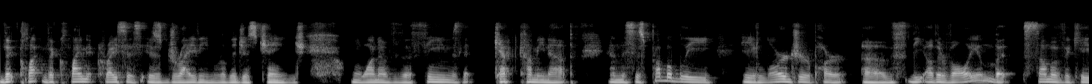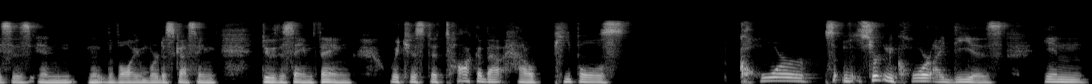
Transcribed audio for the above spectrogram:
the, cl- the climate crisis is driving religious change. One of the themes that kept coming up, and this is probably a larger part of the other volume, but some of the cases in the volume we're discussing do the same thing, which is to talk about how people's core, certain core ideas in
